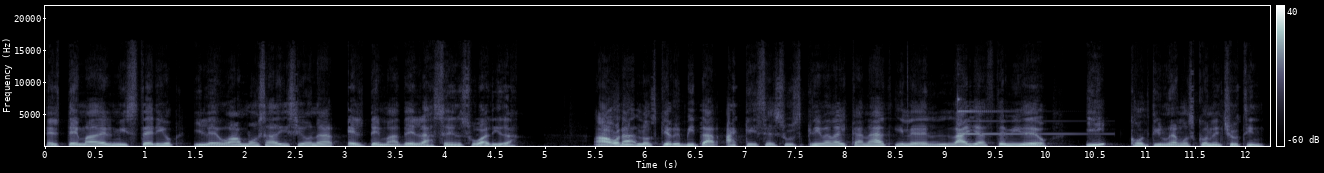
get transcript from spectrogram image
el tema del misterio y le vamos a adicionar el tema de la sensualidad. Ahora los quiero invitar a que se suscriban al canal y le den like a este video y continuemos con el shooting.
